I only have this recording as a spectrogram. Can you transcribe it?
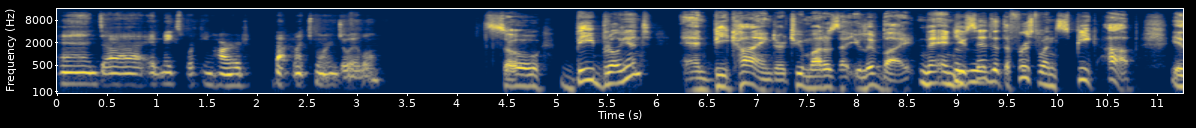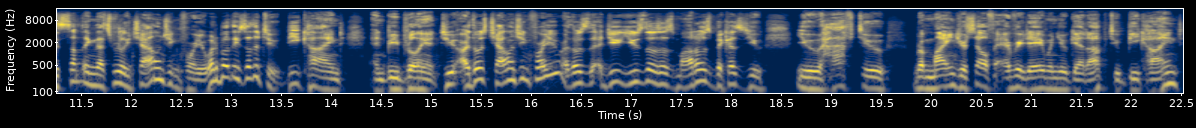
and uh, it makes working hard that much more enjoyable. So be brilliant and be kind are two mottos that you live by. And you mm-hmm. said that the first one, speak up, is something that's really challenging for you. What about these other two, be kind and be brilliant? Do you, are those challenging for you? Are those do you use those as mottos because you you have to remind yourself every day when you get up to be kind?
